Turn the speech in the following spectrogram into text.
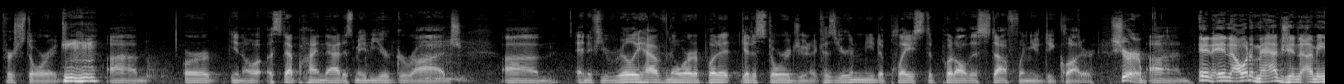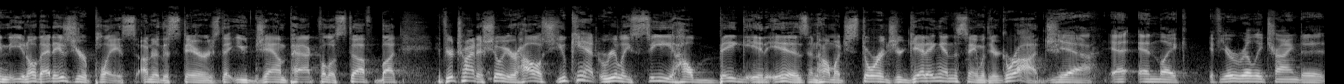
for storage. Um, or you know a step behind that is maybe your garage um, and if you really have nowhere to put it get a storage unit because you're going to need a place to put all this stuff when you declutter Sure. Um, and and I would imagine, I mean, you know, that is your place under the stairs that you jam pack full of stuff. But if you're trying to show your house, you can't really see how big it is and how much storage you're getting, and the same with your garage. Yeah, and, and like if you're really trying to,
